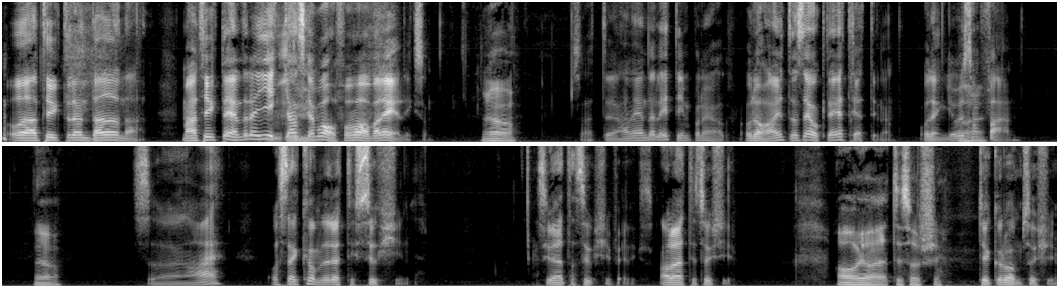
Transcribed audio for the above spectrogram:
och han tyckte den döna. Men han tyckte ändå den gick ganska bra för att vara vad det är liksom. Ja. Så att eh, han är ändå lite imponerad. Och då har han inte ens åkt E30 än. Och den går ju som Nej. fan. Ja. Så nej. Och sen kom det då till sushi. Ska jag äta sushi Felix? Har du ätit sushi? Ja, jag äter sushi. Tycker du om sushi?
